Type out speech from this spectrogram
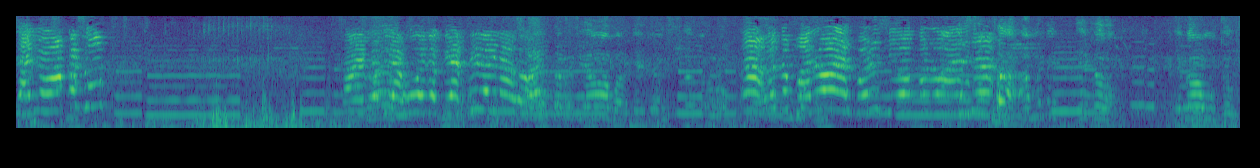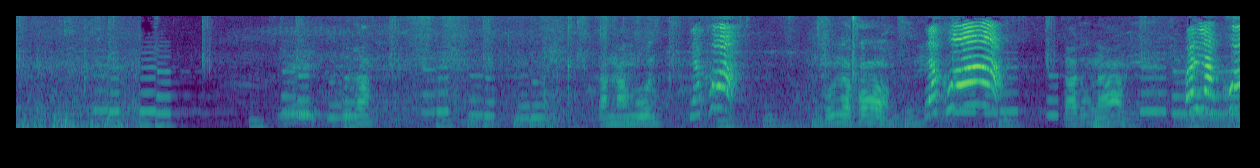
સાહેબ નો આ સાહેબ તો આવું હોય તો ઘેરથી લઈને આવો. સાહેબ તમે બે આવા ભરકે કેમ હા હવે તો ભરવા આયા થોડી સેવા કરવા આયા છે. હા, આમને એ કરો. એ કરો હું જાઉં એ બોલા તારું નામ બોલ. લખો. શું લખો. લખો. તારું નામ. પણ લખો.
